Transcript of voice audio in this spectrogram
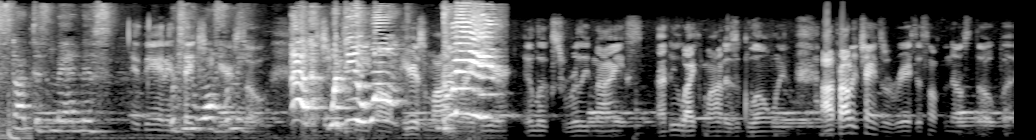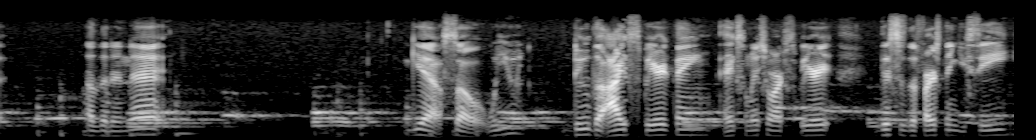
stop this madness. And then it What do takes you want here, so Ah, what do you see, want? Here's mine Please? right here. It looks really nice. I do like mine is glowing. I'll probably change the red to something else though, but other than that, yeah. So when you do the ice spirit thing, exclamation mark spirit, this is the first thing you see.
